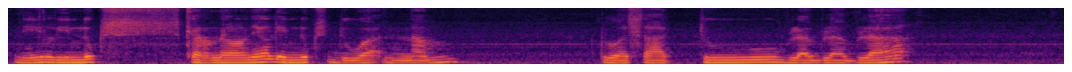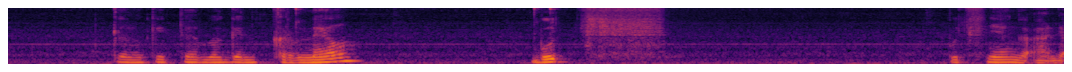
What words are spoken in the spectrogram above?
Ini Linux kernelnya Linux 26 21 bla bla bla. Kalau kita bagian kernel boot bootsnya nggak ada.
